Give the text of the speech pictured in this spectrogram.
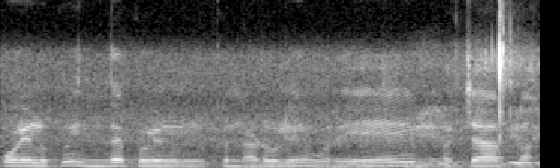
கோயிலுக்கும் இந்த கோயிலுக்கும் நடுவுலேயும் ஒரே பஜார் தான்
